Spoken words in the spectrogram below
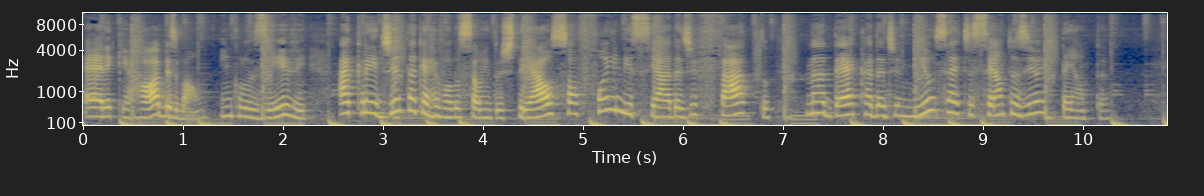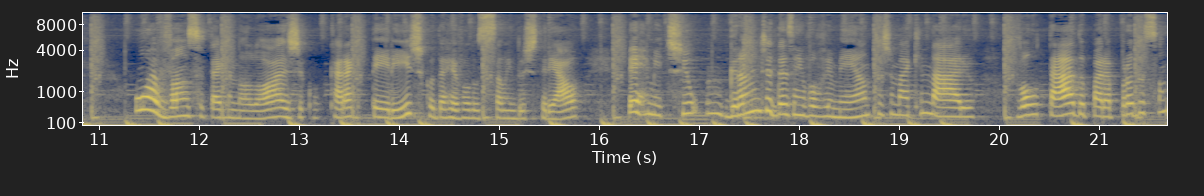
Eric Hobsbawm, inclusive, acredita que a Revolução Industrial só foi iniciada de fato na década de 1780. O avanço tecnológico, característico da Revolução Industrial, permitiu um grande desenvolvimento de maquinário voltado para a produção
